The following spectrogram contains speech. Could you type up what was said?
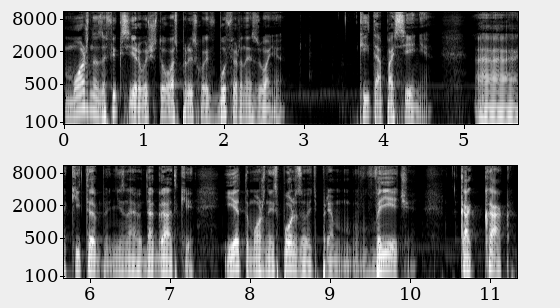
можно зафиксировать, что у вас происходит в буферной зоне. Какие-то опасения, э, какие-то, не знаю, догадки. И это можно использовать прям в речи. Как? Как?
